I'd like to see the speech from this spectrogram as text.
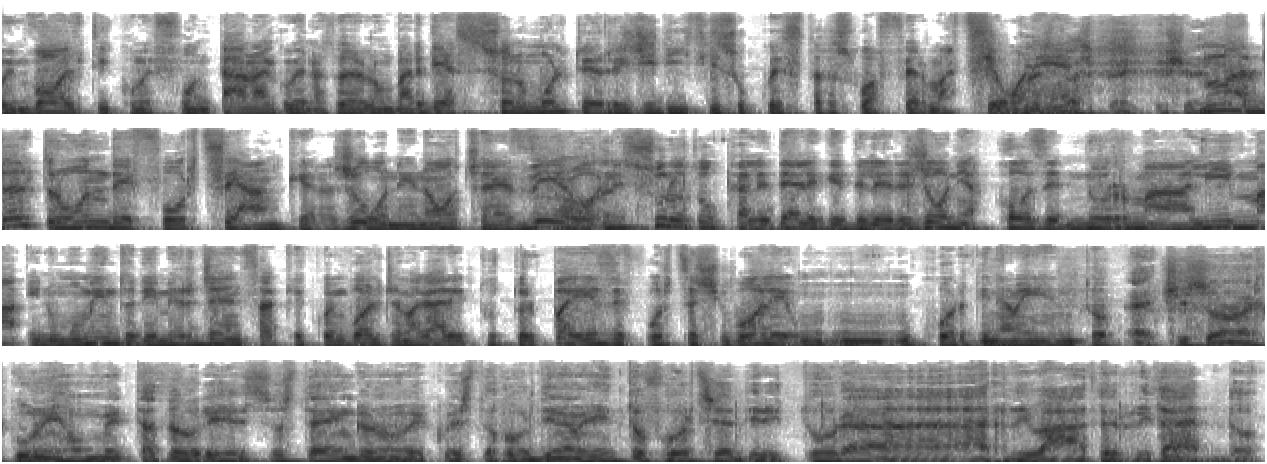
coinvolti come Fontana, il governatore della Lombardia, si sono molto irrigiditi su questa sua affermazione. Aspetto, certo. Ma d'altronde forse ha anche ragione, no? Cioè è vero, No, eh. nessuno tocca le deleghe delle regioni a cose normali, ma in un momento di emergenza che coinvolge magari tutto il paese forse ci vuole un, un- un coordinamento. Eh, ci sono alcuni commentatori che sostengono che questo coordinamento forse è addirittura arrivato in ritardo.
